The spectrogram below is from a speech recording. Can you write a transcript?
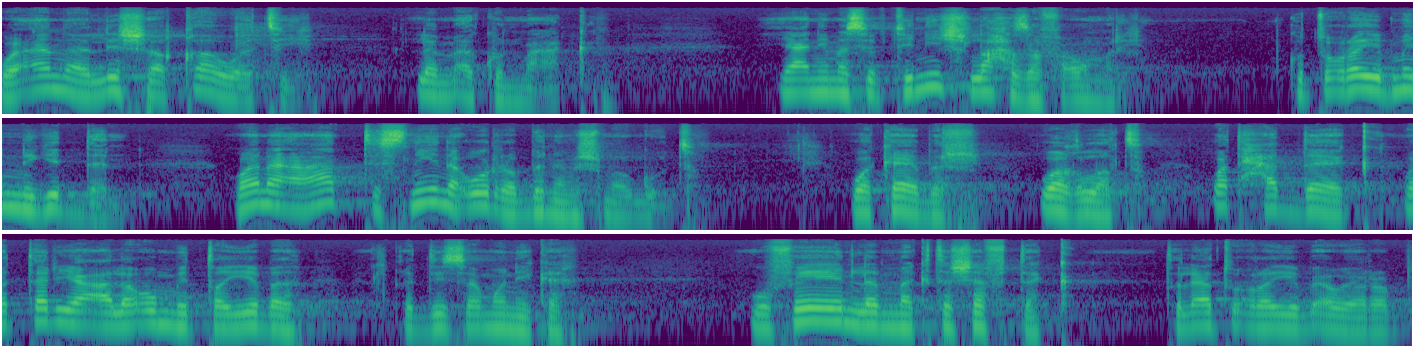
وأنا لشقاوتي لم أكن معك. يعني ما سبتنيش لحظة في عمري. كنت قريب مني جدا وأنا قعدت سنين أقول ربنا مش موجود. وكابر وأغلط وأتحداك وأتريق على أمي الطيبة القديسة مونيكا. وفين لما اكتشفتك؟ طلعت قريب قوي يا رب.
